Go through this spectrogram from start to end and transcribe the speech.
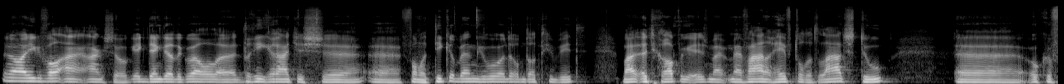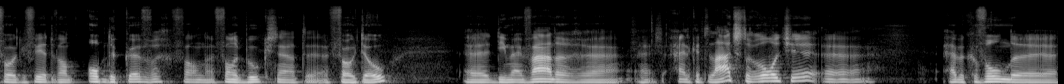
Nou, in ieder geval aangestoken. Ik denk dat ik wel uh, drie graadjes uh, uh, fanatieker ben geworden op dat gebied. Maar het grappige is, mijn, mijn vader heeft tot het laatst toe ook gefotografeerd, want op de cover van, van het boek staat een foto die mijn vader, eigenlijk het laatste rolletje, heb ik gevonden, eh,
